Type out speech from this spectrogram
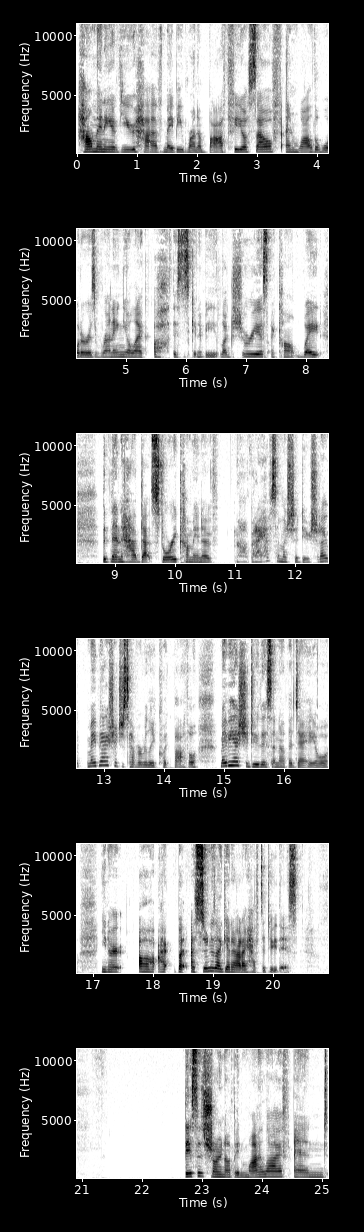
How many of you have maybe run a bath for yourself and while the water is running, you're like, "Oh, this is going to be luxurious. I can't wait." But then had that story come in of, oh, but I have so much to do. Should I, maybe I should just have a really quick bath, or maybe I should do this another day, or, you know, oh, I, but as soon as I get out, I have to do this. This has shown up in my life and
